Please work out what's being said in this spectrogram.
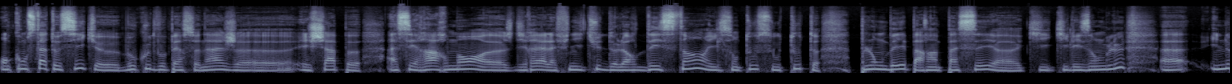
On constate aussi que beaucoup de vos personnages euh, échappent assez rarement, euh, je dirais, à la finitude de leur destin. Ils sont tous ou toutes plombés par un passé euh, qui, qui, les englue. Ne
